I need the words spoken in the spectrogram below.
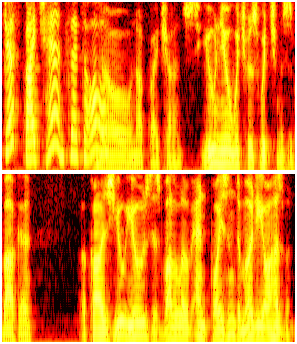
just by chance, that's all. No, not by chance. You knew which was which, Mrs. Barker, because you used this bottle of ant poison to murder your husband.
